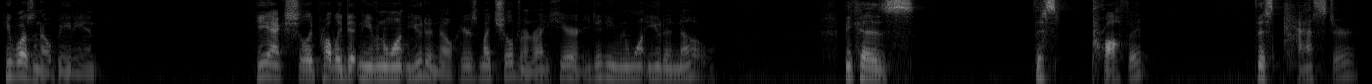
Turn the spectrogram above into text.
He wasn't obedient. He actually probably didn't even want you to know. Here's my children right here. He didn't even want you to know. Because this prophet, this pastor,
